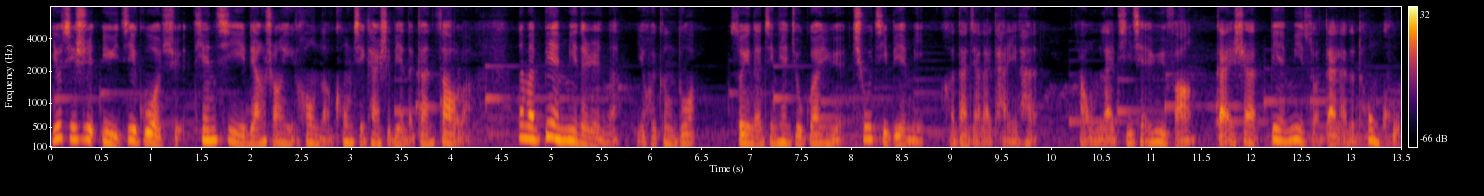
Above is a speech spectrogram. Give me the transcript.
尤其是雨季过去，天气凉爽以后呢，空气开始变得干燥了，那么便秘的人呢，也会更多。所以呢，今天就关于秋季便秘和大家来谈一谈。啊，我们来提前预防，改善便秘所带来的痛苦。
